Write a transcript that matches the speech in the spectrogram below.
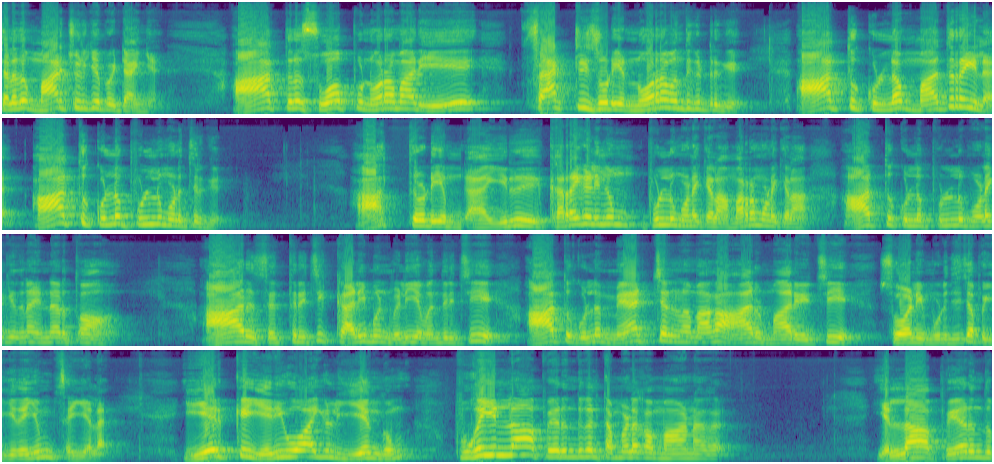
சிலது மார்ச் வரைக்கும் போயிட்டாங்க. ஆற்றுல சோப்பு நுர மாதிரி ஃபேக்ட்ரிஸோடைய நுர வந்துக்கிட்டு இருக்கு. ஆற்றுக்குள்ளே மதுரையில் ஆற்றுக்குள்ளே புல் முளைச்சிருக்கு. ஆற்றுடைய இரு கரைகளிலும் புல் முளைக்கலாம் மரம் முளைக்கலாம். ஆற்றுக்குள்ளே புல் முளைக்குதுன்னா என்ன அர்த்தம்? ஆறு செத்துருச்சு களிமண் வெளியே வந்துருச்சு ஆற்றுக்குள்ளே மேய்ச்சல் நிலமாக ஆறு மாறிடுச்சு சோழி முடிஞ்சிச்சு அப்போ இதையும் செய்யலை. இயற்கை எரிவாயுவில் இயங்கும் புகையில்லா பேருந்துகள் தமிழக மாநகர். எல்லா பேருந்து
